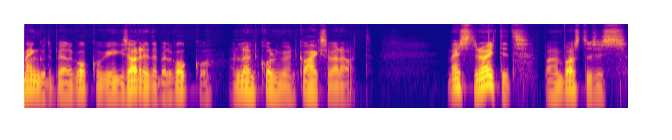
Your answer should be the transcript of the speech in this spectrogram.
mängude peale kokku, kõigi sarjade peale kokku on löönud kolmkümmend kaheksa väravat. Manchester United paneb vastu siis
